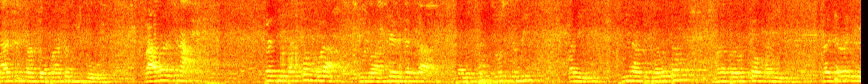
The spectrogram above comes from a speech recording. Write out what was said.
రేషన్ కార్డుతో పాటు మీకు రావాల్సిన ప్రతి పథకం కూడా మీకు అందే విధంగా ప్రభుత్వం చూస్తుంది. మరి ఈనాటి ప్రభుత్వం మన ప్రభుత్వం మరి ప్రజలకి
